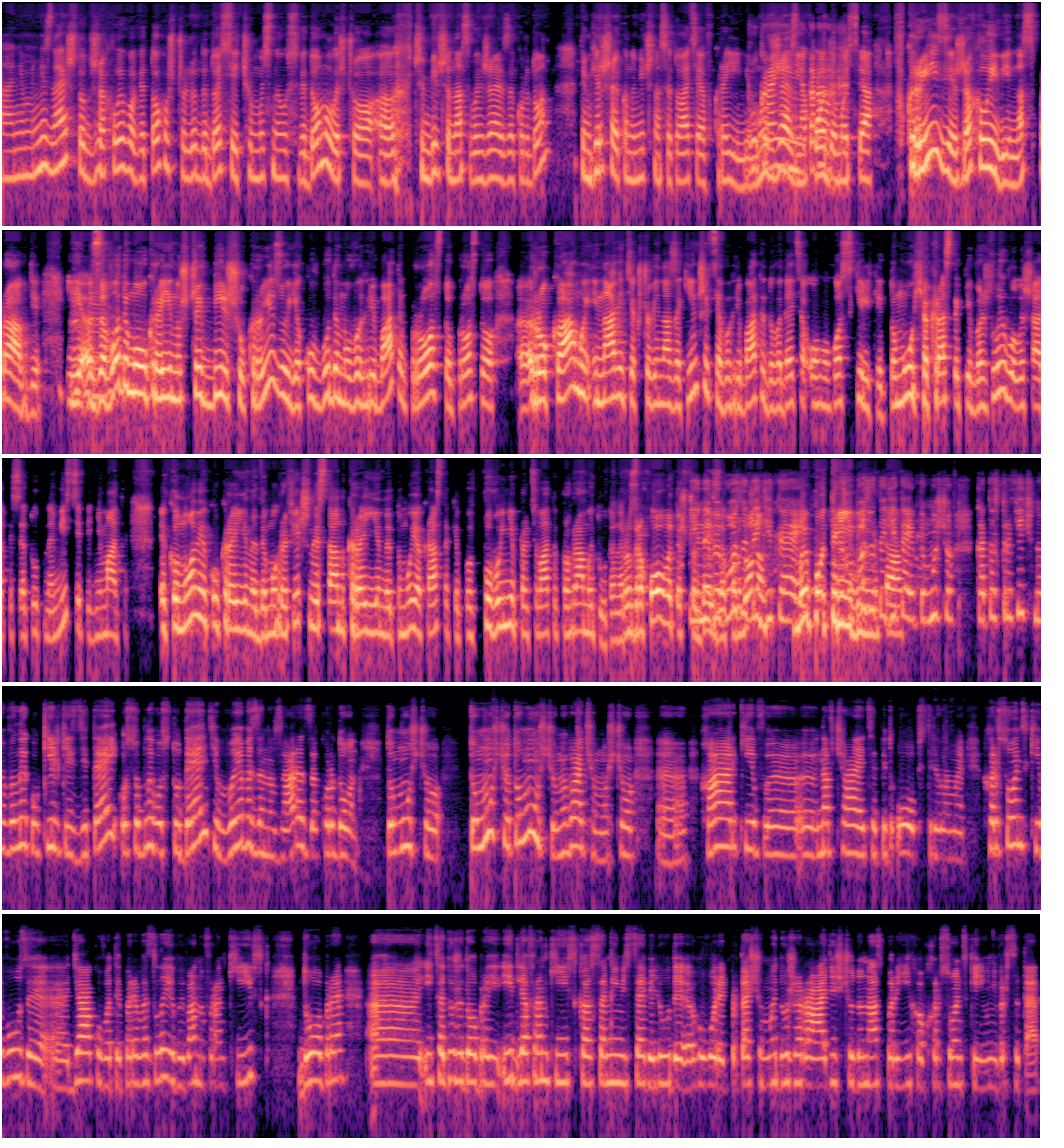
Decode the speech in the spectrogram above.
А, ні, мені знаєш, тут жахливо від того, що люди досі чомусь не усвідомили, що е, чим більше нас виїжджає за кордон, тим гірша економічна ситуація в країні. В Ми Україні, вже так. знаходимося в кризі жахливій насправді, і е, Мгм. заводимо Україну ще в більшу кризу, яку будемо вигрібати просто просто е, роками. І навіть якщо війна закінчиться, вигрібати доведеться ого скільки. Тому якраз таки важливо лишатися тут на місці, піднімати економіку країни, демографічний стан країни. Тому якраз таки пов- повинні працювати програми тут, а не розраховувати, що і не десь за кордоном дітей. ми І не потрібні. вивозити Так. дітей, тому що катастрофічно велику кількість дітей, особливо студентів, вивезено зараз за кордон, тому що Тому що, тому що ми бачимо, що е, Харків е, е, навчається під обстрілами, Херсонські вузи, е, дякувати, перевезли в Івано-Франківськ. Добре, е, і це дуже добре. І для Франківська самі місцеві люди говорять про те, що ми дуже раді, що до нас переїхав Херсонський університет.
